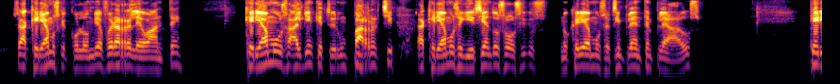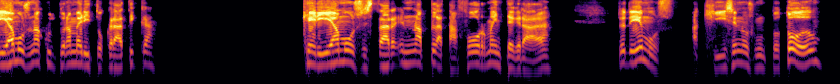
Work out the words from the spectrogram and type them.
O sea, queríamos que Colombia fuera relevante. Queríamos alguien que tuviera un partnership, o sea, queríamos seguir siendo socios, no queríamos ser simplemente empleados. Queríamos una cultura meritocrática, queríamos estar en una plataforma integrada. Entonces dijimos, aquí se nos juntó todo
